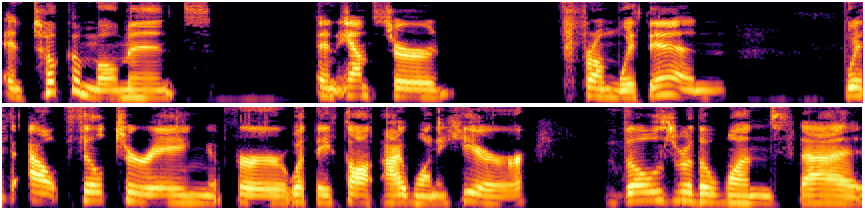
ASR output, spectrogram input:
and took a moment and answered from within without filtering for what they thought I want to hear, those were the ones that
